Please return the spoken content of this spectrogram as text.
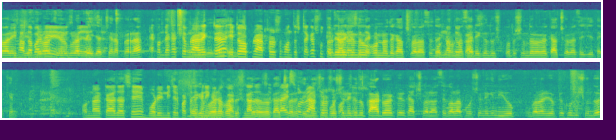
সাদাবার এই সাদাবারের এই গুলো জিনিস পেয়ে পেয়ে যাচ্ছেন আপনারা। এখন দেখাচ্ছি আমরা আরেকটা দেখেন। আপনার আঠারোশো পঞ্চাশ টাকা সুতার কাজ আছে কিন্তু অন্যতে কাজ করা আছে দেখেন অন্য সাইডে কিন্তু কত সুন্দরভাবে কাজ করা আছে এই যে দেখেন। ওনার কাজ আছে বডির নিচের দেখেন কাজ কাজ আছে। কাজ করা আছে পড়বে নিচের পোর্শনে 1850 কিন্তু কার্ড ওয়ার্কের কাজ করা আছে গলার পোর্শনে কিন্তু গলার খুবই সুন্দর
